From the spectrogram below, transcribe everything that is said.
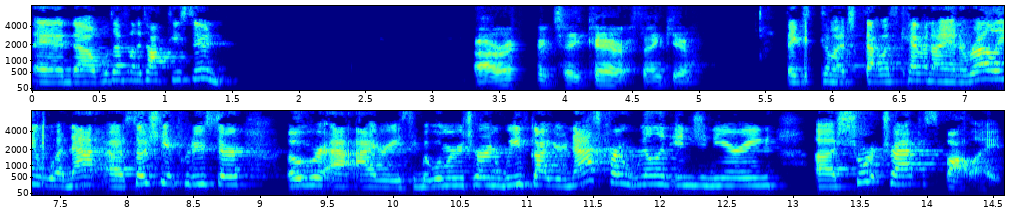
and uh, we'll definitely talk to you soon. All right. Take care. Thank you. Thank you so much. That was Kevin Iannarelli, associate producer over at iRacing. But when we return, we've got your NASCAR Whelen Engineering uh, short track spotlight.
